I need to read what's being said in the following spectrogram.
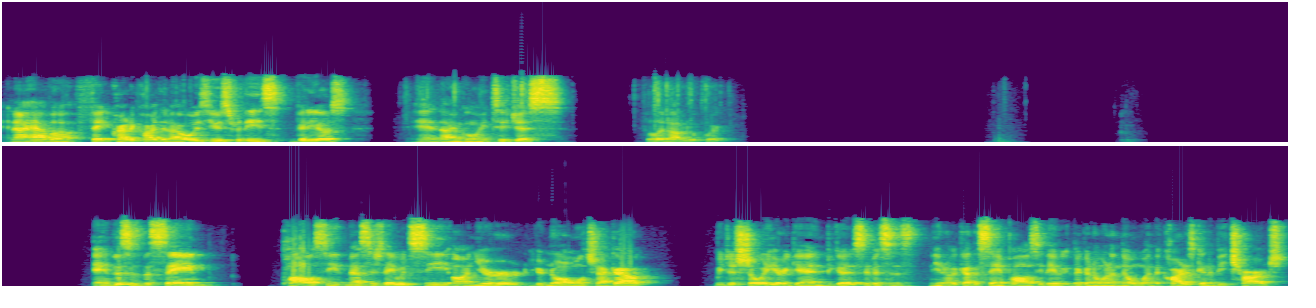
and I have a fake credit card that I always use for these videos. And I'm going to just fill it out real quick. And this is the same policy message they would see on your, your normal checkout. We just show it here again because if it's, you know, got the same policy, they, they're going to want to know when the card is going to be charged.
